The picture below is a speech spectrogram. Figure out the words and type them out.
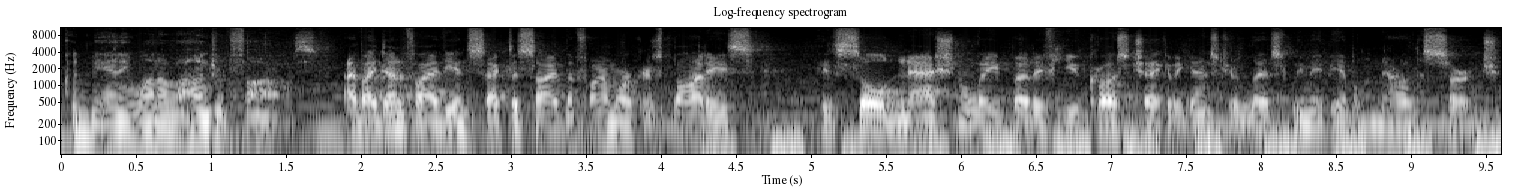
Could be any one of a hundred farms. I've identified the insecticide in the farm workers' bodies. It's sold nationally, but if you cross check it against your list, we may be able to narrow the search.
